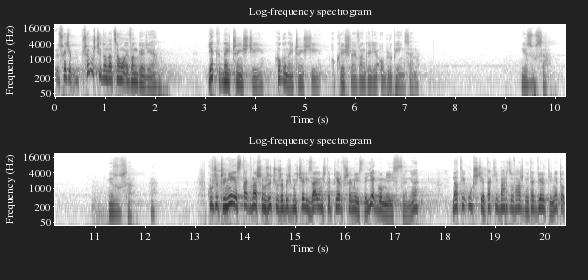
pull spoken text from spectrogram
Słuchajcie, przełóżcie to na całą Ewangelię. Jak najczęściej, kogo najczęściej określa Ewangelia oblubieńcem? Jezusa. Jezusa. Kurczę, czy nie jest tak w naszym życiu, żebyśmy chcieli zająć te pierwsze miejsce, Jego miejsce, nie? Na tej uczcie takiej bardzo ważnej, tak wielkiej, nie? To,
